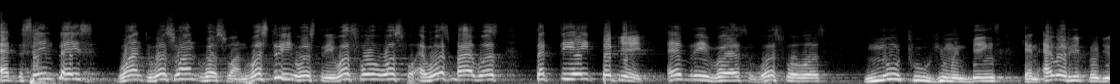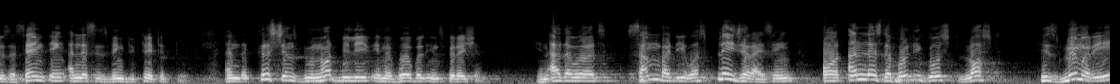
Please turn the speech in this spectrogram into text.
At the same place, one, verse 1, verse 1, verse 3, verse 3, verse 4, verse 4, uh, verse by verse, 38, 38. Every verse, verse for verse, no two human beings can ever reproduce the same thing unless it's being dictated to. And the Christians do not believe in a verbal inspiration. In other words, somebody was plagiarizing, or unless the Holy Ghost lost his memory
